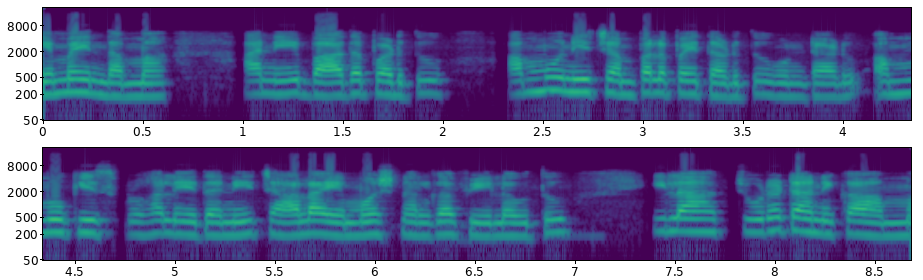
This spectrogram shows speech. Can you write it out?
ఏమైందమ్మా? అని బాధపడుతూ అమ్ముని చెంపలపై తడుతూ ఉంటాడు. అమ్ముకి స్పృహ లేదని చాలా ఎమోషనల్గా ఫీల్ అవుతూ ఇలా చూడటానికా అమ్మ?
